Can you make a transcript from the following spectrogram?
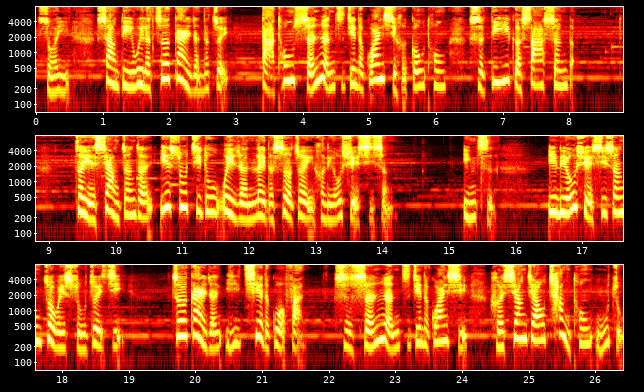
所以上帝为了遮盖人的罪。打通神人之间的关系和沟通是第一个杀生的，这也象征着耶稣基督为人类的赦罪和流血牺牲。因此，以流血牺牲作为赎罪祭，遮盖人一切的过犯，使神人之间的关系和相交畅通无阻。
